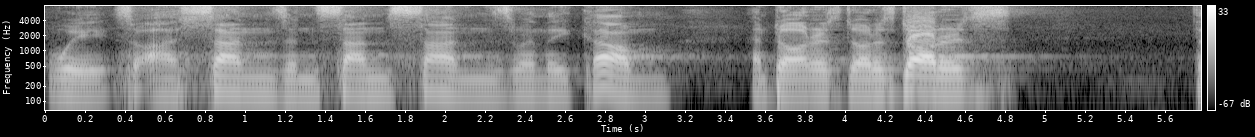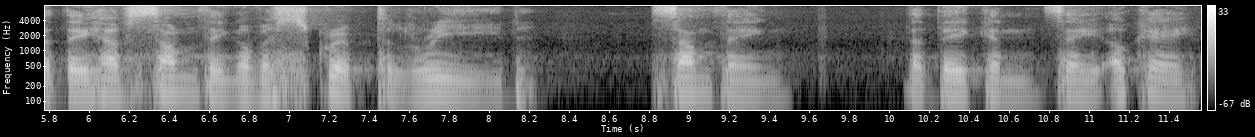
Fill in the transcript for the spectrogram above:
we, so our sons and sons' sons, when they come, and daughters, daughters, daughters, that they have something of a script to read, something that they can say, okay,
